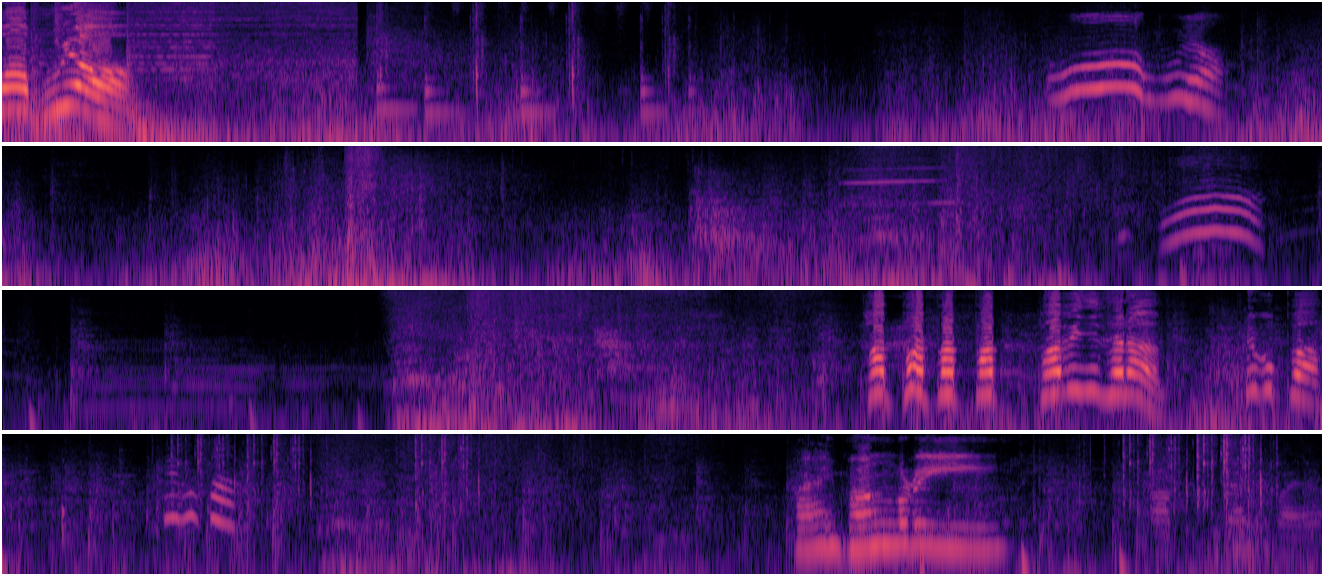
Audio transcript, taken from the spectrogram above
와, 뭐야! 오, 뭐야? 와, 밥, 밥, 밥, 밥, 밥 있는 사람! 배고파! 배고파. I'm hungry. 아, 기다려봐요.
